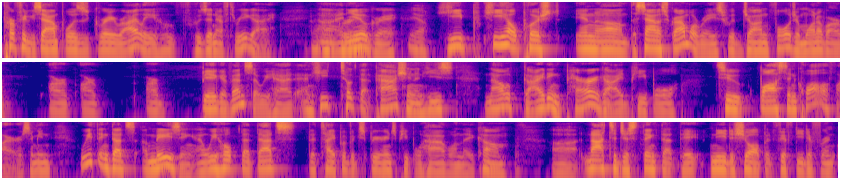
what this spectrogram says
perfect example is Gray Riley, who, who's an F3 guy uh, and you know Gray. Yeah. He he helped push in um, the Santa Scramble race with John Fulgham, one of our our our our big events that we had, and he took that passion and he's now guiding paraguide people to Boston qualifiers. I mean, we think that's amazing, and we hope that that's the type of experience people have when they come. Uh, not to just think that they need to show up at 50 different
